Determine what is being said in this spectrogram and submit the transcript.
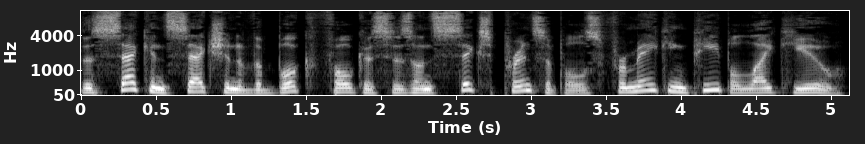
The second section of the book focuses on six principles for making people like you.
